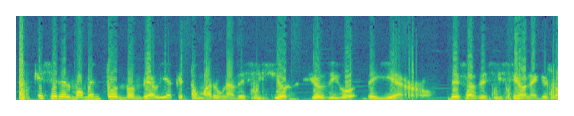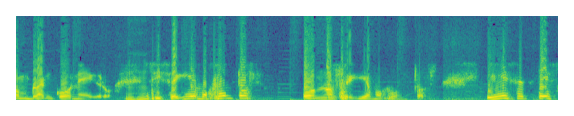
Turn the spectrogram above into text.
Porque ese era el momento en donde había que tomar una decisión, yo digo, de hierro, de esas decisiones que son blanco o negro. Si seguíamos juntos no seguíamos juntos. Y ese test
